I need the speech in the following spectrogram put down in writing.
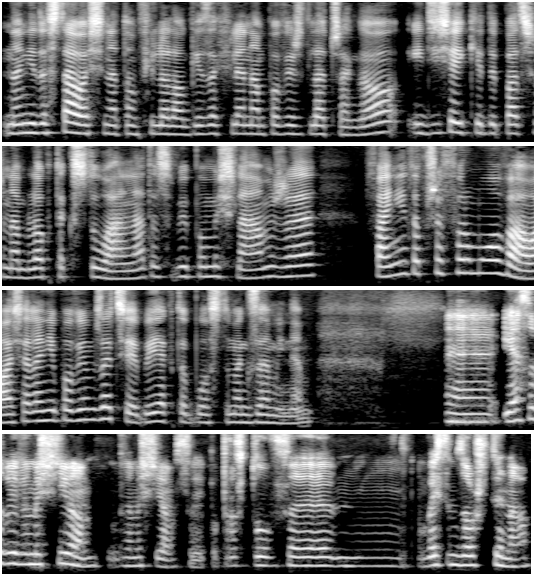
no nie dostałaś się na tą filologię, za chwilę nam powiesz dlaczego. I dzisiaj, kiedy patrzę na blog tekstualna, to sobie pomyślałam, że Fajnie to przeformułowałaś, ale nie powiem za ciebie, jak to było z tym egzaminem. E, ja sobie wymyśliłam, wymyśliłam sobie po prostu, w, mm, bo jestem z Olsztyna.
